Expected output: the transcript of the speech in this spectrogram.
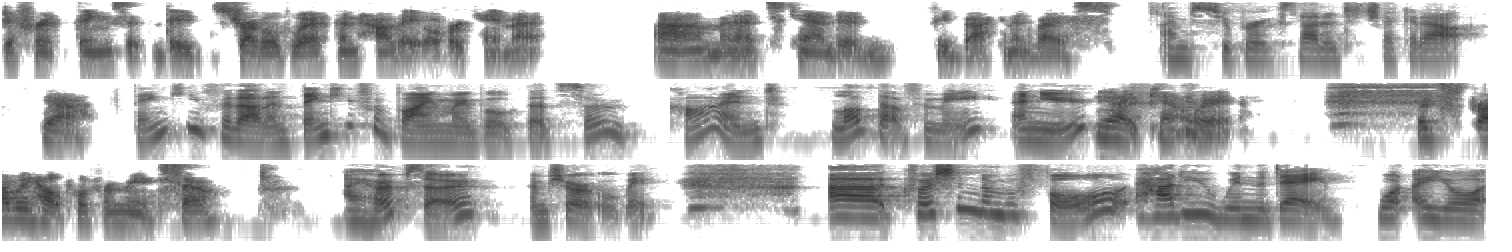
different things that they struggled with and how they overcame it. Um, and it's candid feedback and advice. I'm super excited to check it out. Yeah. Thank you for that. And thank you for buying my book. That's so kind. Love that for me. And you? Yeah, I can't wait. it's probably helpful for me. So I hope so. I'm sure it will be. Uh, question number four How do you win the day? What are your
